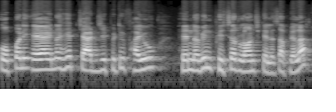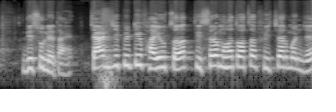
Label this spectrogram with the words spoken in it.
ओपन ए आयनं हे chat G P T five हे नवीन फीचर लॉन्च केल्याचं आपल्याला दिसून येत आहे. चॅट जी पी टी फाईव्हचं तिसरं महत्त्वाचं फीचर म्हणजे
